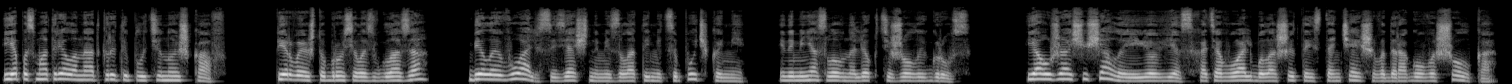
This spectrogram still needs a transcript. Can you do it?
Я посмотрела на открытый платяной шкаф. Первое, что бросилось в глаза белая вуаль с изящными золотыми цепочками, и на меня словно лег тяжелый груз. Я уже ощущала ее вес, хотя вуаль была шита из тончайшего дорогого шелка.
